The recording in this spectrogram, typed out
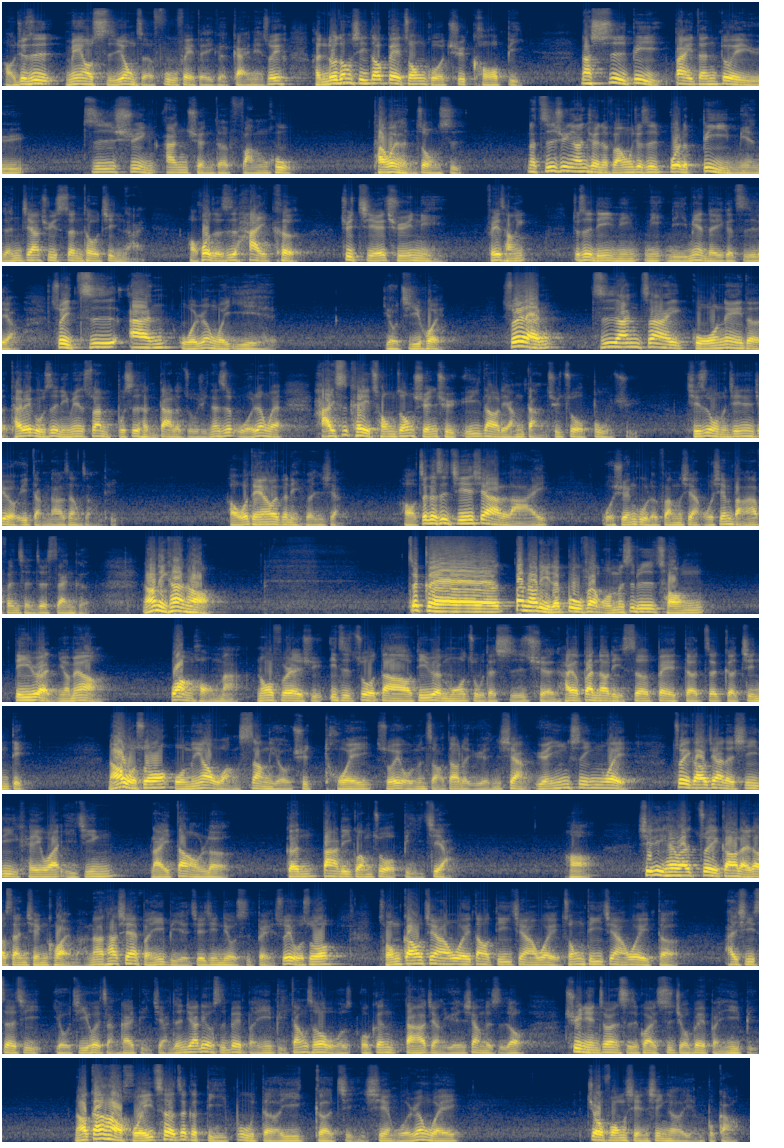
好，就是没有使用者付费的一个概念，所以很多东西都被中国去 copy，那势必拜登对于资讯安全的防护，他会很重视。那资讯安全的防护，就是为了避免人家去渗透进来，好，或者是骇客去截取你非常就是你你你里面的一个资料。所以资安，我认为也有机会。虽然资安在国内的台北股市里面算不是很大的族群，但是我认为还是可以从中选取一到两档去做布局。其实我们今天就有一档拉上涨停，好，我等下会跟你分享。好，这个是接下来我选股的方向，我先把它分成这三个。然后你看哈，这个半导体的部分，我们是不是从低润有没有旺宏嘛，North Flash 一直做到低润模组的实权，还有半导体设备的这个金顶。然后我说我们要往上游去推，所以我们找到了原相，原因是因为。最高价的 CDKY 已经来到了跟大力光做比价，好，CDKY 最高来到三千块嘛，那它现在本一比也接近六十倍，所以我说从高价位到低价位、中低价位的 IC 设计有机会展开比价，人家六十倍本益比，当时候我我跟大家讲原相的时候，去年赚十块十九倍本益比，然后刚好回测这个底部的一个颈线，我认为。就风险性而言不高，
